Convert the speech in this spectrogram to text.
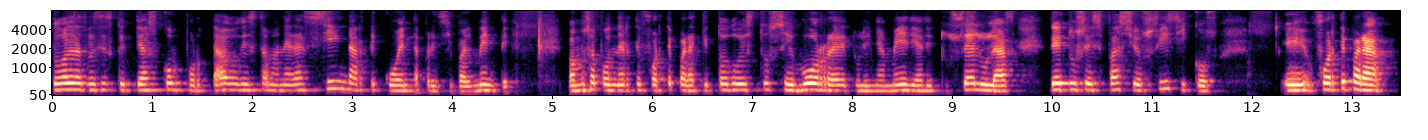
todas las veces que te has comportado de esta manera sin darte cuenta principalmente. Vamos a ponerte fuerte para que todo esto se borre de tu línea media, de tus células, de tus espacios físicos. Eh, fuerte para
